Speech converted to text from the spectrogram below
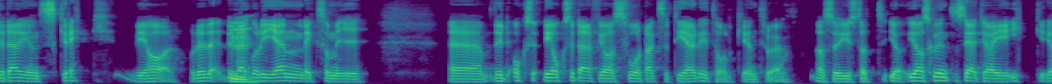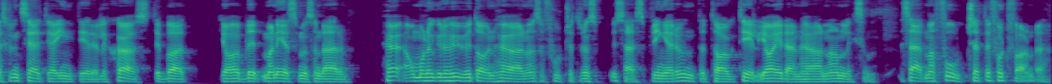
det där är en skräck vi har. Och det, där- det där Mm. går igen liksom i eh, det, är också, det är också därför jag har svårt att acceptera det i tolken tror jag. Alltså just att jag, jag skulle inte säga att jag är icke, jag skulle inte säga att jag inte är religiös. Det är bara att jag har blivit, man är som en sån där om man hugger huvudet av en höna så fortsätter den så här, springa runt ett tag till. Jag är den hönan. Liksom. Så här, man fortsätter fortfarande.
